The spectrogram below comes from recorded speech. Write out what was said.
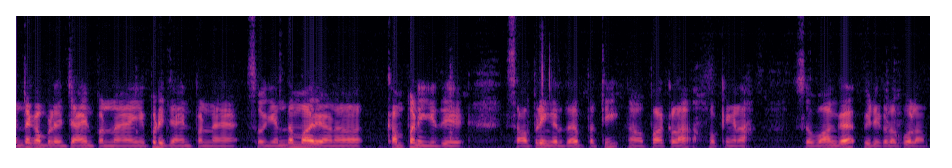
எந்த கம்பெனியில் ஜாயின் பண்ணேன்? எப்படி ஜாயின் பண்ணேன்? ஸோ எந்த மாதிரியான கம்பெனி இது? ஸோ அப்படிங்கிறத பற்றி நம்ம பார்க்கலாம். ஓகேங்களா ஸோ வாங்க வீடியோக்குள்ளே போகலாம்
